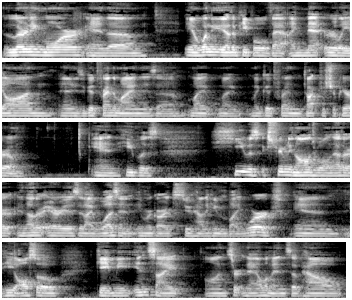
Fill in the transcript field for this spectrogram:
learning more. And um, you know, one of the other people that I met early on, and he's a good friend of mine, is uh, my my my good friend Dr. Shapiro, and he was he was extremely knowledgeable in other in other areas that I wasn't in regards to how the human body works, and he also gave me insight on certain elements of how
